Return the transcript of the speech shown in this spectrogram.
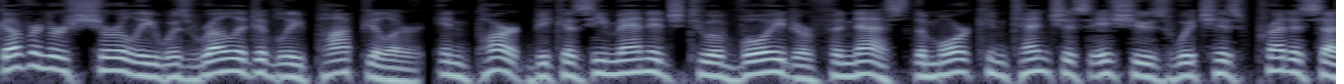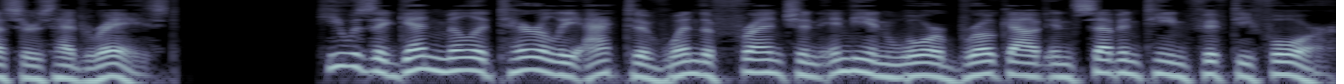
Governor Shirley was relatively popular, in part because he managed to avoid or finesse the more contentious issues which his predecessors had raised. He was again militarily active when the French and Indian War broke out in 1754.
